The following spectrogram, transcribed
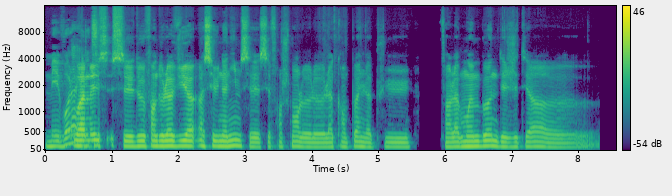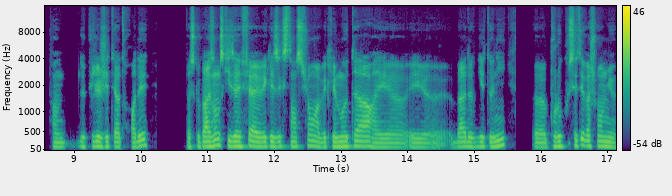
mais voilà. Ouais mais c'est de, fin de la vie assez unanime, c'est franchement le, la campagne la plus, enfin la moins bonne des GTA, euh... enfin depuis les GTA 3D. Parce que par exemple ce qu'ils avaient fait avec les extensions, avec les motards et, euh, et euh, Bad of euh, pour le coup c'était vachement mieux.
